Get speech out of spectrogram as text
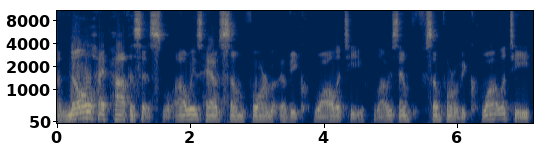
A null hypothesis will always have some form of equality. Will always have some form of equality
